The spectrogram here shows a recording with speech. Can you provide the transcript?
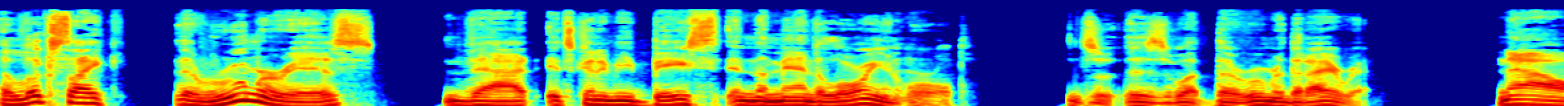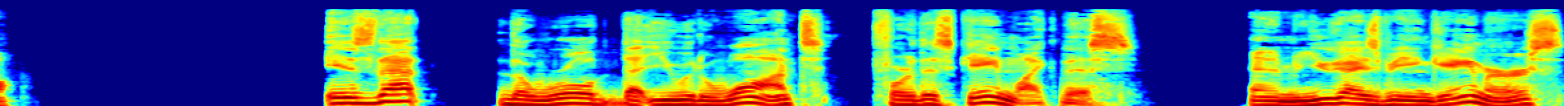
It looks like the rumor is that it's going to be based in the Mandalorian world. Is, is what the rumor that I read. Now, is that the world that you would want for this game like this? And you guys being gamers,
